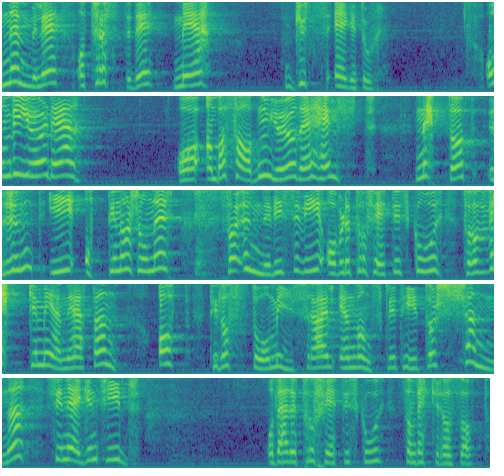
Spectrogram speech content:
Nemlig å trøste dem med Guds eget ord. Om vi gjør det, og ambassaden gjør jo det helst nettopp rundt i 80 nasjoner, så underviser vi over det profetiske ord for å vekke menigheten opp til å stå med Israel i en vanskelig tid, til å skjønne sin egen tid. Og det er det profetiske ord som vekker oss opp.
